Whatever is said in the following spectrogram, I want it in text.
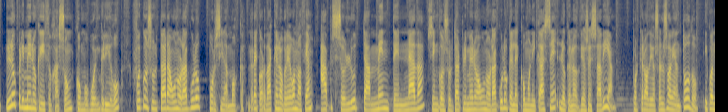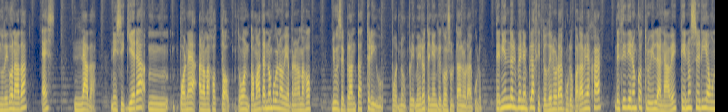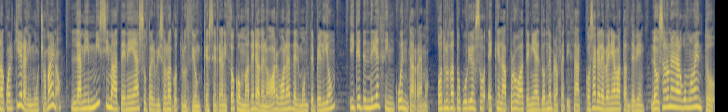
Lo primero que hizo Jasón, como buen griego, fue consultar a un oráculo por si las moscas. Recordad que los griegos no hacían absolutamente nada sin consultar primero a un oráculo que les comunicase lo que los dioses sabían, porque los dioses lo sabían todo. Y cuando digo nada, es nada. Ni siquiera mm, poner a lo mejor, bueno, tomates no porque no había, pero a lo mejor yo que sé, plantas trigo. Pues no, primero tenían que consultar al oráculo. Teniendo el beneplácito del oráculo para viajar, decidieron construir la nave, que no sería una cualquiera, ni mucho menos. La mismísima Atenea supervisó la construcción, que se realizó con madera de los árboles del monte Pelión y que tendría 50 remos. Otro dato curioso es que la proa tenía el don de profetizar, cosa que les venía bastante bien. ¿Lo usaron en algún momento?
